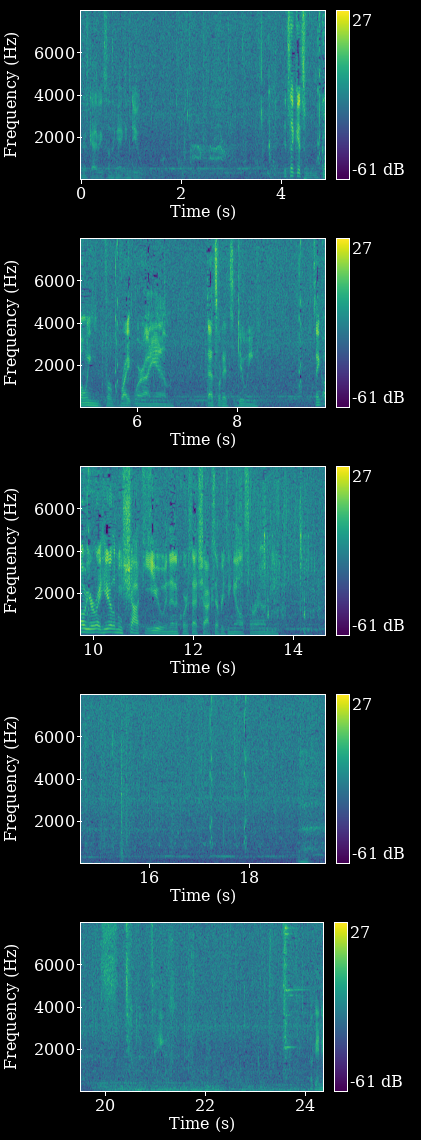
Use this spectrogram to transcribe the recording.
There's got to be something I can do. It's like it's going for right where I am. That's what it's doing. Saying, oh, you're right here, let me shock you. And then, of course, that shocks everything else around me. Stupid thing. Okay, new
